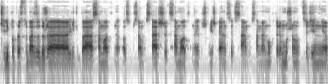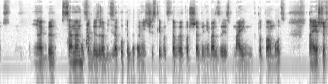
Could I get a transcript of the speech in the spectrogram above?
czyli po prostu bardzo duża liczba samotnych, osób starszych, samotnych, mieszkających sam, samemu, które muszą codziennie no jakby samemu sobie zrobić zakupy, zapewnić wszystkie podstawowe potrzeby, nie bardzo jest, ma im kto pomóc. No a jeszcze w,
